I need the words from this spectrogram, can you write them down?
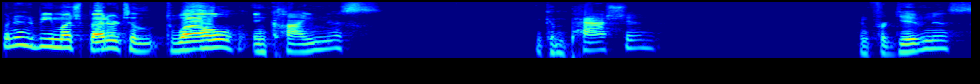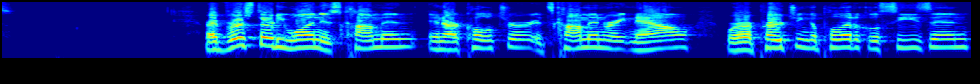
Wouldn't it be much better to dwell in kindness and compassion and forgiveness. Right, verse 31 is common in our culture. It's common right now. We're approaching a political season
